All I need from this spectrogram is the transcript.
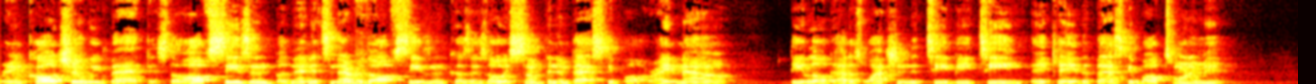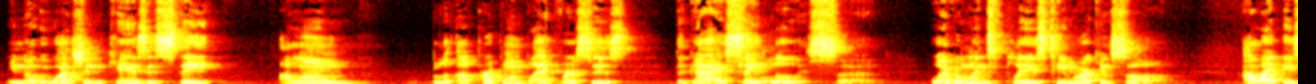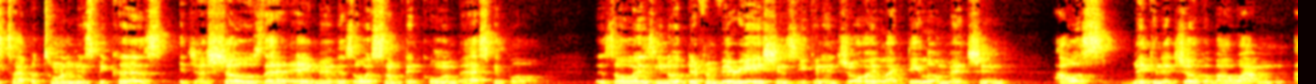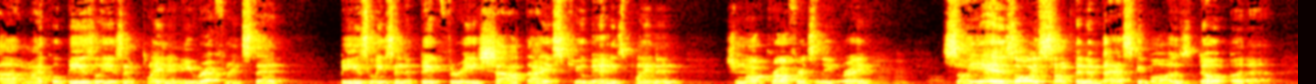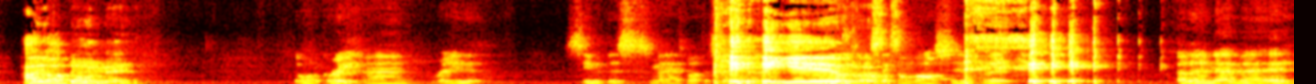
Ring culture, we back. It's the off season, but then it's never the off season because there's always something in basketball. Right now, D'Lo got us watching the TBT, aka the basketball tournament. You know, we watching Kansas State alum, blue, uh, purple and black versus the guys St. Louis. Uh, whoever wins plays Team Arkansas. I like these type of tournaments because it just shows that hey man, there's always something cool in basketball. There's always you know different variations you can enjoy. Like D'Lo mentioned, I was making a joke about why uh, Michael Beasley isn't playing, and he referenced that Beasley's in the Big Three. Shout out to Ice Cube, and he's playing in Jamal Crawford's league, right? Mm-hmm. So yeah, it's always something in basketball. It's dope, but uh, how y'all doing, man? Doing great, man. Ready to see what this man's about to say. yeah. We're gonna say some lost shit, but other than that, man, hey.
